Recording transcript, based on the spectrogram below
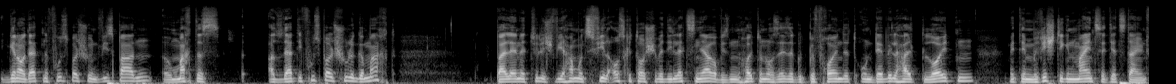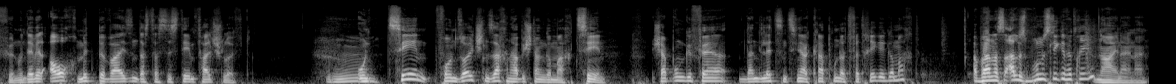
genau, der hat eine Fußballschule in Wiesbaden und macht das, also der hat die Fußballschule gemacht, weil er natürlich, wir haben uns viel ausgetauscht über die letzten Jahre, wir sind heute noch sehr, sehr gut befreundet und der will halt Leuten mit dem richtigen Mindset jetzt dahin führen und der will auch mitbeweisen, dass das System falsch läuft. Und zehn von solchen Sachen habe ich dann gemacht, zehn. Ich habe ungefähr dann die letzten zehn Jahre knapp 100 Verträge gemacht. Aber waren das alles Bundesliga-Verträge? Nein, nein, nein.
